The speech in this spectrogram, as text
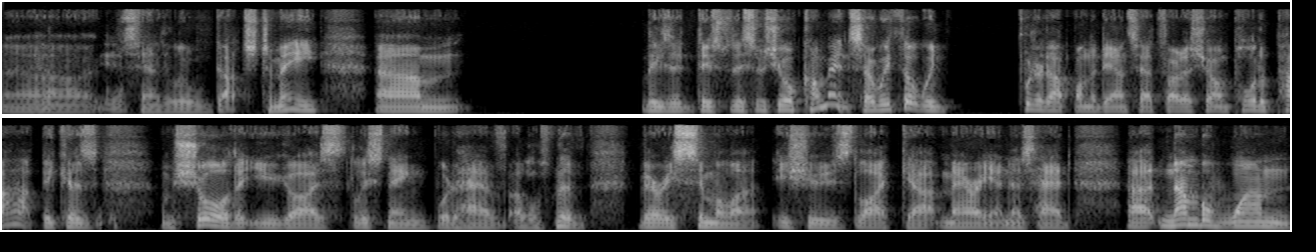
Uh, yeah. Sounds a little Dutch to me. Um, these are this this was your comment, so we thought we'd put it up on the Down South Photo Show and pull it apart because I'm sure that you guys listening would have a lot of very similar issues like uh, Marion has had. Uh, number one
